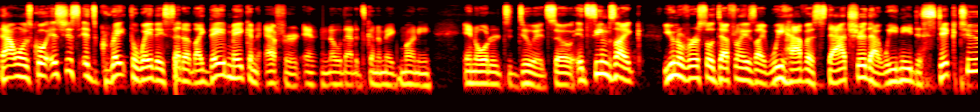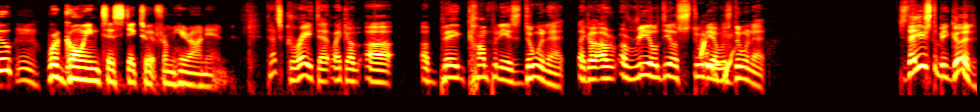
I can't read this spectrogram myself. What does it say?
That one was cool. It's just it's great the way they set up. Like they make an effort and know that it's gonna make money in order to do it. So it seems like Universal definitely is like we have a stature that we need to stick to. Mm. We're going to stick to it from here on in. that's great that like a a a big company is doing that. Like a a, a real deal studio was doing that. Cause they used to be good.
